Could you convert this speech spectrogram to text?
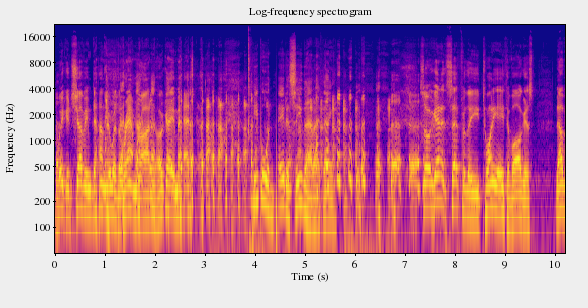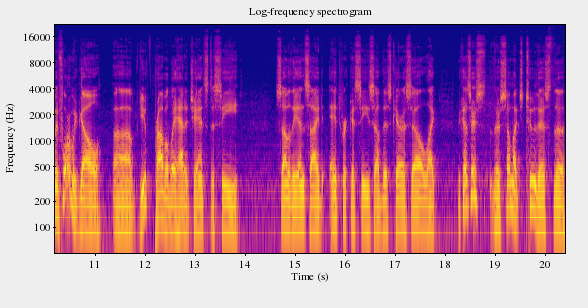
we could shove him down there with a ramrod. Okay, Matt. People would pay to see that. I think. So again, it's set for the 28th of August. Now, before we go, uh, you've probably had a chance to see some of the inside intricacies of this carousel, like because there's there's so much to this the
